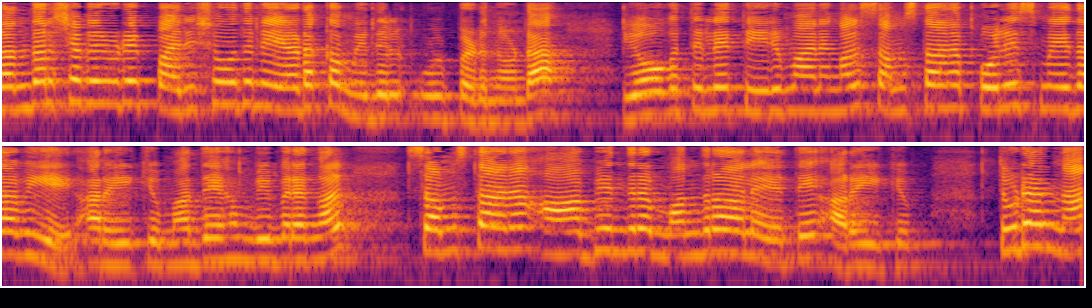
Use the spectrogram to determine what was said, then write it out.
സന്ദർശകരുടെ പരിശോധനയടക്കം ഇതിൽ ഉൾപ്പെടുന്നുണ്ട്. യോഗത്തിലെ തീരുമാനങ്ങൾ സംസ്ഥാന പോലീസ് മേധാവിയെ അറിയിക്കും. അദ്ദേഹം വിവരങ്ങൾ സംസ്ഥാന ആഭ്യന്തര മന്ത്രാലയത്തെ അറിയിക്കും. തുടർന്ന്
